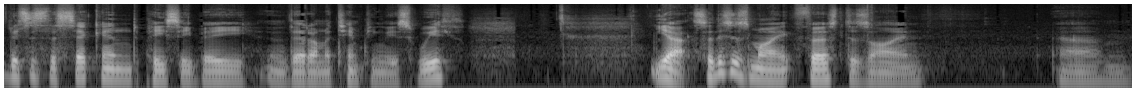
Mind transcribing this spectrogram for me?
this is the second PCB that I'm attempting this with. Yeah, so this is my first design. Um,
